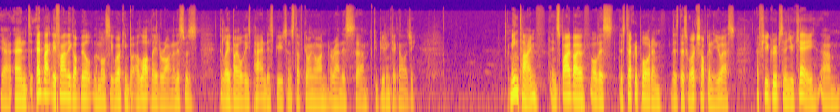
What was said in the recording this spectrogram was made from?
Yeah, and EDVAC, they finally got built and mostly working, but a lot later on. And this was delayed by all these patent disputes and stuff going on around this um, computing technology. Meantime, inspired by all this, this tech report and this, this workshop in the US, a few groups in the UK um,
